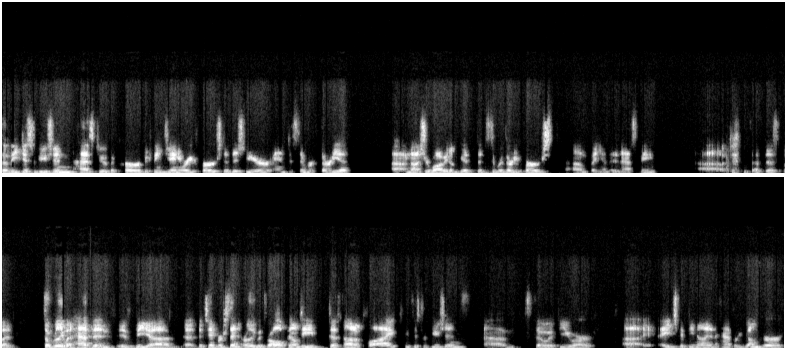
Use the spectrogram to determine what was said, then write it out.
so the distribution has to have occurred between January 1st of this year and December 30th. Uh, I'm not sure why we don't get the December 31st, um, but you know they didn't ask me uh, set this. But so really, what happens is the uh, uh the 10% early withdrawal penalty does not apply to distributions. Um, so if you are uh, age 59 and a half or younger,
